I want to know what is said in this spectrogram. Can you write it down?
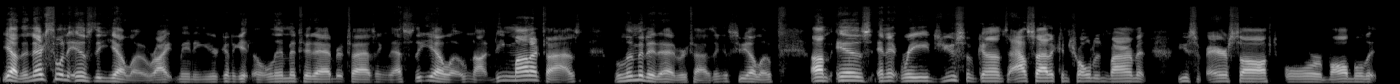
Yeah the next one is the yellow right? Meaning you're going to get limited advertising. That's the yellow not demonetized. Limited advertising it's yellow. Um, is and it reads use of guns outside a controlled environment use of airsoft or ball bullet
